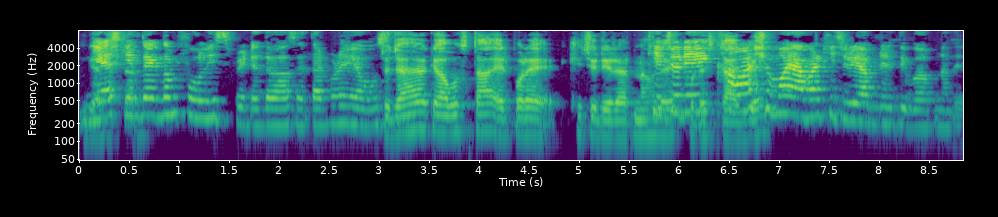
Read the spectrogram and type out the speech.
গ্যাস কিন্তু একদম ফুল স্প্রেডে দেওয়া আছে তারপরে এই তো অবস্থা। যাই হোক অবস্থা এরপরে খিচুড়ি রান্না হলে খিচুড়ি খাওয়ার সময় আবার খিচুড়ি আপডেট দিব আপনাদের।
